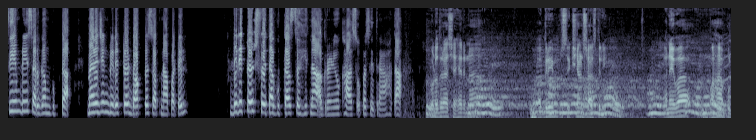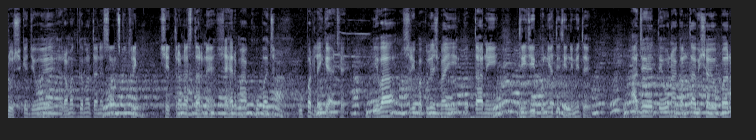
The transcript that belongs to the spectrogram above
CMD Sargam Gupta, managing director doctor Sapna Patel, director Shweta Gupta સહિતના અગ્રણીઓ ખાસ ઉપસ્થિત રહ્યા હતા. વડોદરા શહેરના અગ્રીમ શિક્ષણ શાસ્ત્રી અને એવા મહાપુરુષ કે જેઓએ રમતગમત અને સાંસ્કૃતિક ક્ષેત્રના સ્તરને શહેરમાં ખૂબ જ ઉપર લઈ ગયા છે. એવા શ્રી બકુલેશભાઈ ગુપ્તાની ત્રીજી પુણ્યતિથિ નિમિત્તે આજે તેઓના ગમતા વિષયો પર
